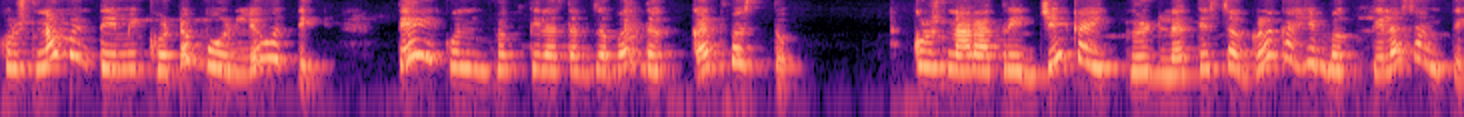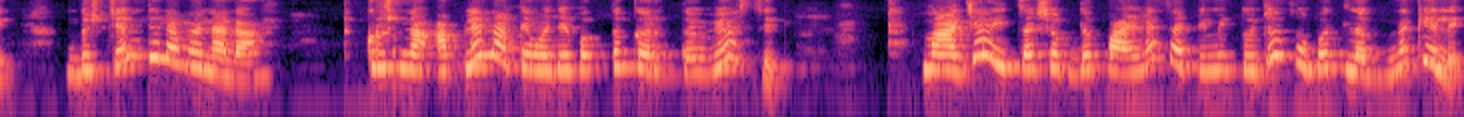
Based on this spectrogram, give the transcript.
कृष्णा म्हणते मी खोटं बोलले होते. ते ऐकून भक्तीला तर जबर धक्काच बसतो. कृष्णा रात्री जे काही घडलं ते सगळं काही भक्तीला सांगते. दुष्यंतीला म्हणाला कृष्णा आपल्या नात्यामध्ये फक्त कर्तव्य असेल. माझ्या आईचा शब्द पाळण्यासाठी मी तुझ्यासोबत लग्न केले.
